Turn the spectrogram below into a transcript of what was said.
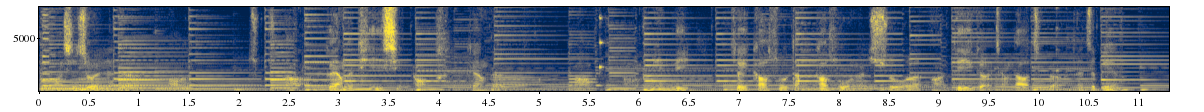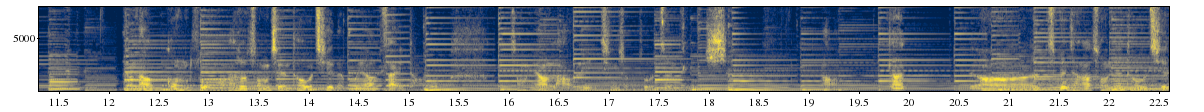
啊，行事为人的啊啊各样的提醒哦，各样的啊啊勉励，所以告诉他告诉我们说啊，第一个讲到这个，在这边讲到工作啊，他说从前偷窃的不要再偷，总要劳力亲手做正经事。呃，这边讲到从前偷窃，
